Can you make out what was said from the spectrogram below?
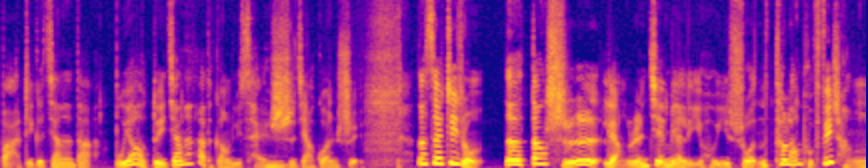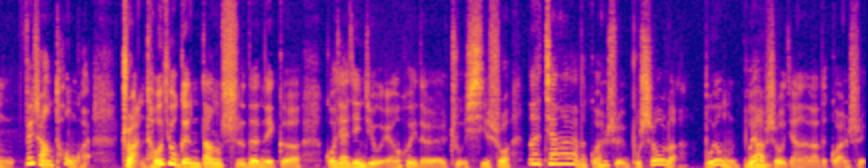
把这个加拿大不要对加拿大的钢铝材施加关税。那在这种那当时两个人见面了以后一说，那特朗普非常非常痛快，转头就跟当时的那个国家经济委员会的主席说，那加拿大的关税不收了，不用不要收加拿大的关税。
